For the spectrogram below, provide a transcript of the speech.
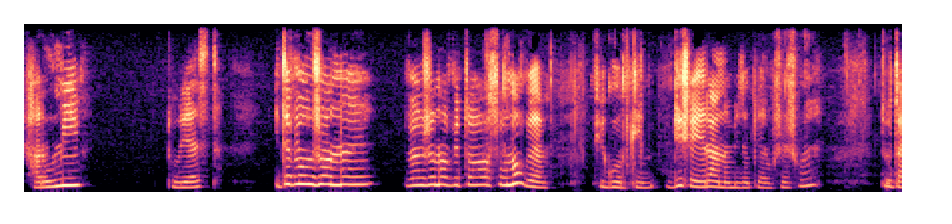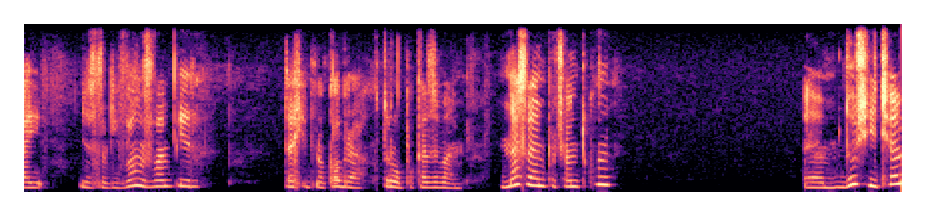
Harumi tu jest. I te wężony, wężonowie to są nowe figurki. Dzisiaj rano mi dopiero przyszły. Tutaj jest taki wąż wampir, ta hipnokobra, którą pokazywałem na samym początku. Dusiciel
